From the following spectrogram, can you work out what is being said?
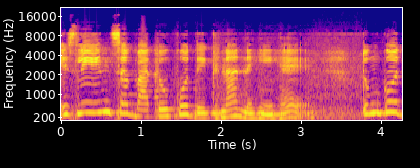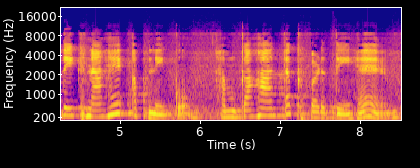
इसलिए इन सब बातों को देखना नहीं है। तुमको देखना है अपने को। हम कहाँ तक पढ़ते हैं?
